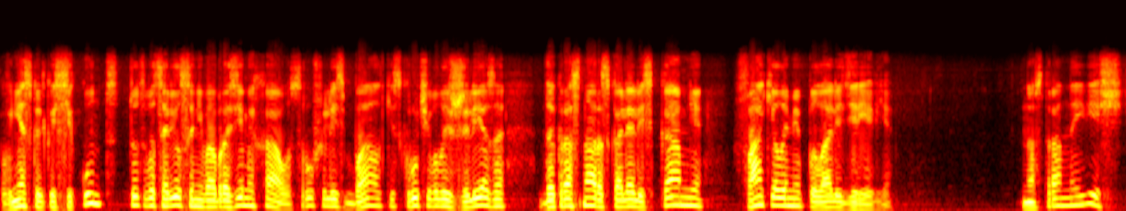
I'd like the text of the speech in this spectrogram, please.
В несколько секунд тут воцарился невообразимый хаос. Рушились балки, скручивалось железо, до красна раскалялись камни, факелами пылали деревья. Но странная вещь,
